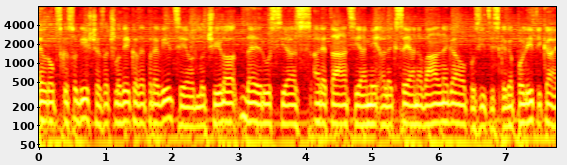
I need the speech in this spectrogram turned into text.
Evropsko sodišče za človekove pravice je odločilo, da je Rusija z aretacijami Alekseja Navalnega, opozicijskega politika,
